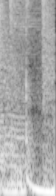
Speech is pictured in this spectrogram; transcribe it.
Wow.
